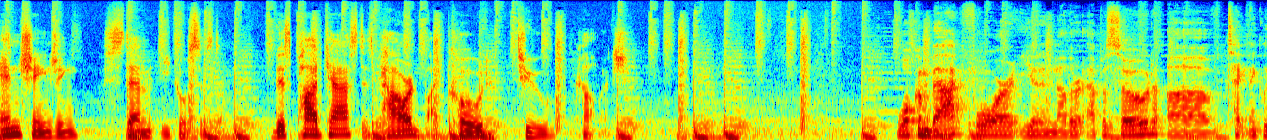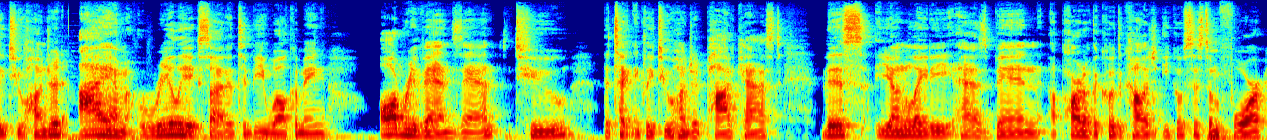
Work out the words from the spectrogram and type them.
and changing STEM ecosystem. This podcast is powered by Code 2 College. Welcome back for yet another episode of Technically 200. I am really excited to be welcoming Aubrey Van Zant to the Technically 200 podcast. This young lady has been a part of the Code to College ecosystem for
